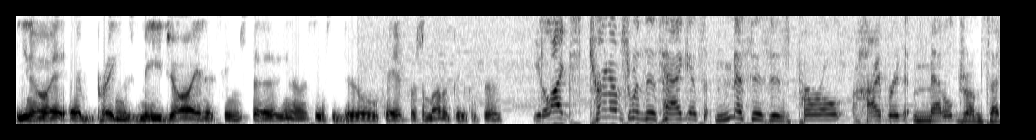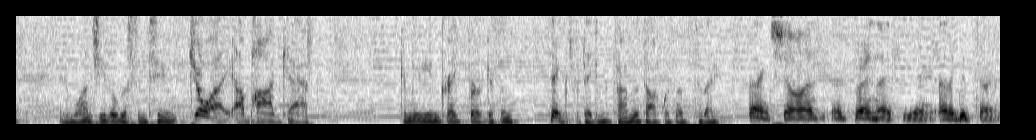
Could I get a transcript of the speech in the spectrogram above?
you know, it, it brings me joy and it seems to, you know, it seems to do okay for some other people too. He likes turnips with his haggis, misses his Pearl hybrid metal drum set, and wants you to listen to Joy, a podcast. Comedian Craig Ferguson, thanks for taking the time to talk with us today. Thanks, Sean. It's very nice of you. I had a good time.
